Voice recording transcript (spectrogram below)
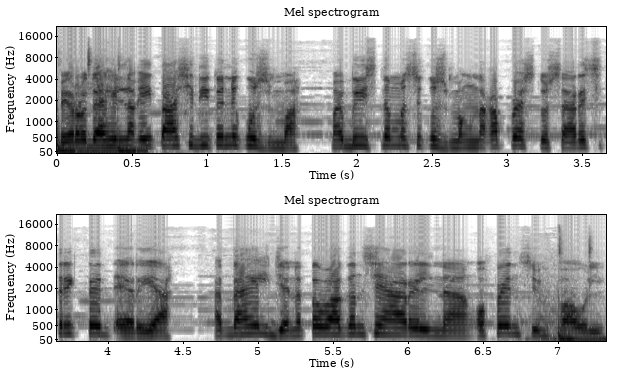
Pero dahil nakita siya dito ni Kuzma, mabilis naman si Kuzmang nakapwesto sa restricted area at dahil dyan natawagan si Harrell ng offensive foul.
